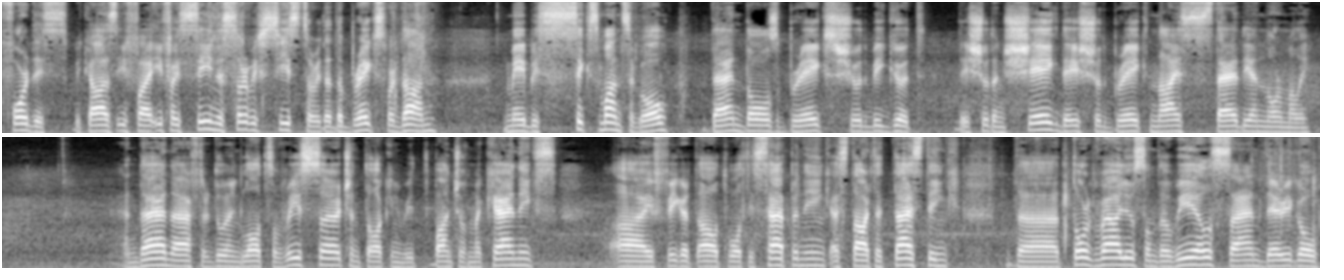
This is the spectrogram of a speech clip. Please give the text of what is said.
for this? Because if I if I see in the service history that the brakes were done maybe six months ago, then those brakes should be good. They shouldn't shake. They should brake nice, steady, and normally. And then after doing lots of research and talking with bunch of mechanics, I figured out what is happening. I started testing the torque values on the wheels and there you go.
